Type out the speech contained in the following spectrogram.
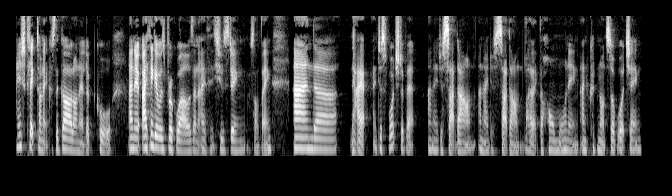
I just clicked on it because the girl on it looked cool, and it, I think it was Brooke Wells, and I think she was doing something, and uh, I I just watched a bit and I just sat down and I just sat down like, like the whole morning and could not stop watching.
